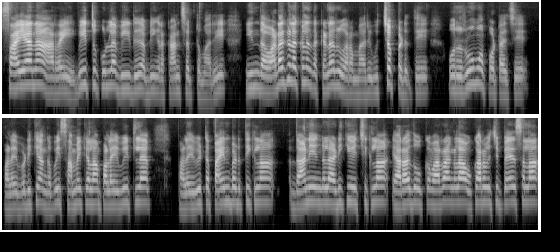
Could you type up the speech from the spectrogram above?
சயன அறை வீட்டுக்குள்ளே வீடு அப்படிங்கிற கான்செப்ட் மாதிரி இந்த வடகிழக்கில் இந்த கிணறு வர மாதிரி உச்சப்படுத்தி ஒரு ரூமை போட்டாச்சு. பழையபடிக்கு அங்கே போய் சமைக்கலாம். பழைய வீட்டில் பழைய வீட்டை பயன்படுத்திக்கலாம். தானியங்களை அடுக்கி வச்சுக்கலாம். யாராவது உட்கா வர்றாங்களா உட்கார வச்சு பேசலாம்.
